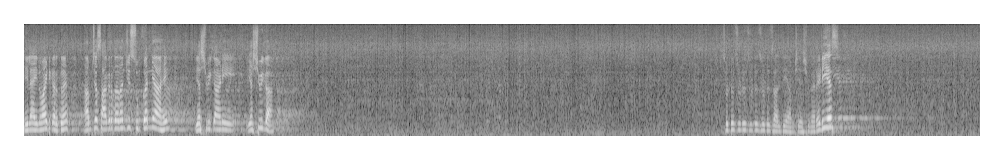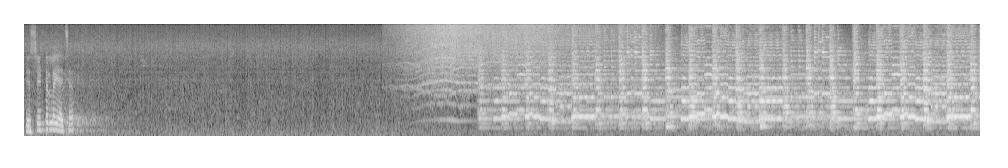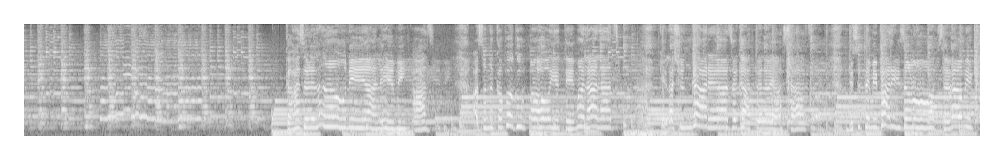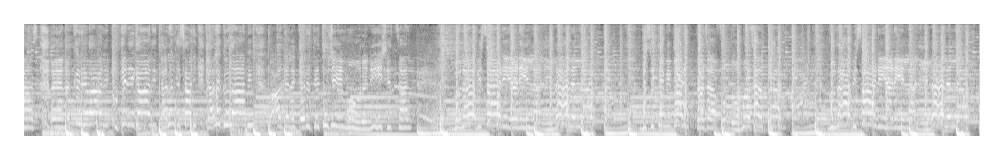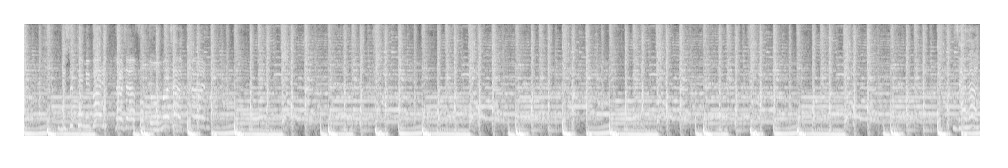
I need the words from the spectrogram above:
हिला इन्व्हाइट करतोय. आमच्या सागरदादांची सुकन्या आहे यशविका आणि यशविका. सुटू सुटू सुटू सुटू चालती आमची यशविका. रेडी आहेस येस सेंटरला यायचं काजळ लावणे आले मी आज. असं नका बघू? अहो येते मला लाज. केला शृंगार आज घातलं असाच. दिसते मी भारी जणू अप्सरा मी खास. ए,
